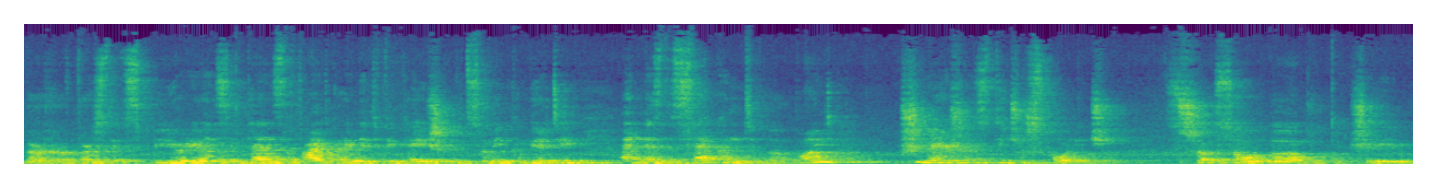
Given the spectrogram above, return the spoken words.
where her first experience intensified her identification with Slovene community, and as the second uh, point, she mentions teachers' college. So, so um, she,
